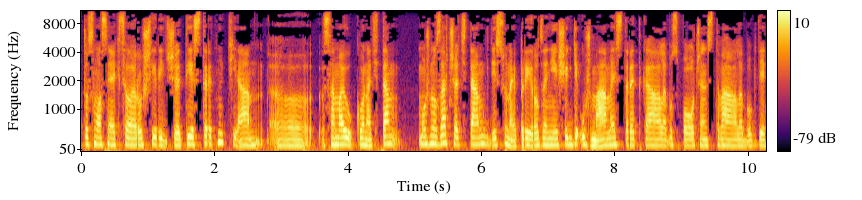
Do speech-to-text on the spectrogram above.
to som vlastne aj chcela rozšíriť, že tie stretnutia e, sa majú konať tam, možno začať tam, kde sú najprirodzenejšie, kde už máme stredka alebo spoločenstva, alebo kde,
